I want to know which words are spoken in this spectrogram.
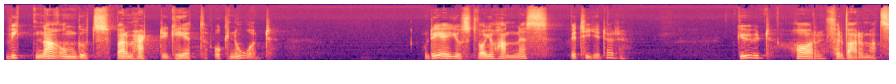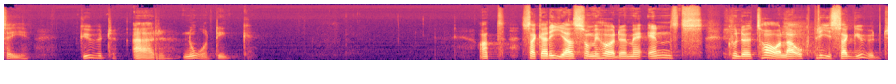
vittna om Guds barmhärtighet och nåd. Och det är just vad Johannes betyder. Gud har förbarmat sig. Gud är nådig. Att Sakarias som vi hörde med ens kunde tala och prisa Gud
